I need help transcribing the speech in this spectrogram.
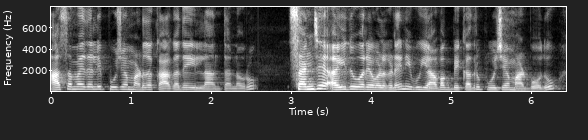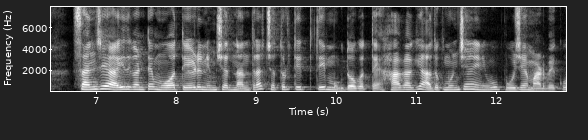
ಆ ಸಮಯದಲ್ಲಿ ಪೂಜೆ ಮಾಡೋದಕ್ಕಾಗದೇ ಇಲ್ಲ ಅಂತ ಅನ್ನೋರು ಸಂಜೆ ಐದೂವರೆ ಒಳಗಡೆ ನೀವು ಯಾವಾಗ ಬೇಕಾದರೂ ಪೂಜೆ ಮಾಡ್ಬೋದು. ಸಂಜೆ ಐದು ಗಂಟೆ ಮೂವತ್ತೇಳು ನಿಮಿಷದ ನಂತರ ಚತುರ್ಥಿ ತಿಥಿ ಮುಗ್ದೋಗುತ್ತೆ. ಹಾಗಾಗಿ ಅದಕ್ಕೆ ಮುಂಚೆನೇ ನೀವು ಪೂಜೆ ಮಾಡಬೇಕು.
